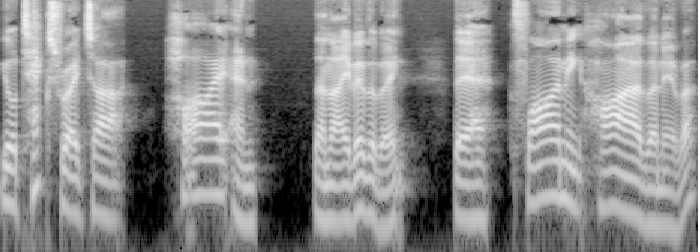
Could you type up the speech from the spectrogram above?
Your tax rates are high and than they've ever been. They're climbing higher than ever.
